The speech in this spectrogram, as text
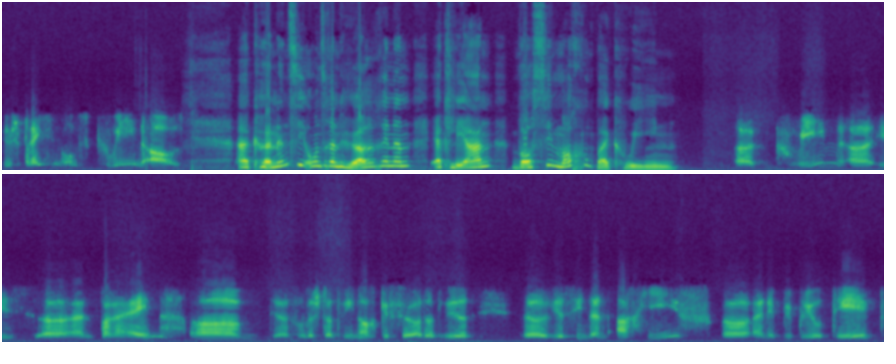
Wir sprechen uns Queen aus. Äh, können Sie unseren Hörerinnen erklären, was Sie machen bei Queen? Äh, Queen äh, ist äh, ein Verein, ähm, der von der Stadt Wien auch gefördert wird. Äh, wir sind ein Archiv, eine Bibliothek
